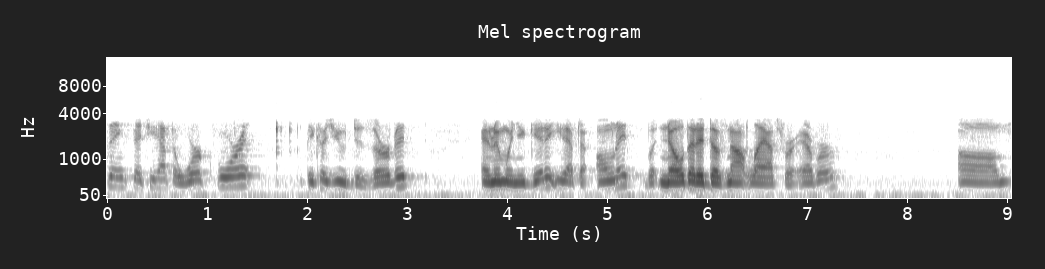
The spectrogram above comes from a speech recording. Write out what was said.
think that you have to work for it because you deserve it. And then when you get it, you have to own it, but know that it does not last forever. Um,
